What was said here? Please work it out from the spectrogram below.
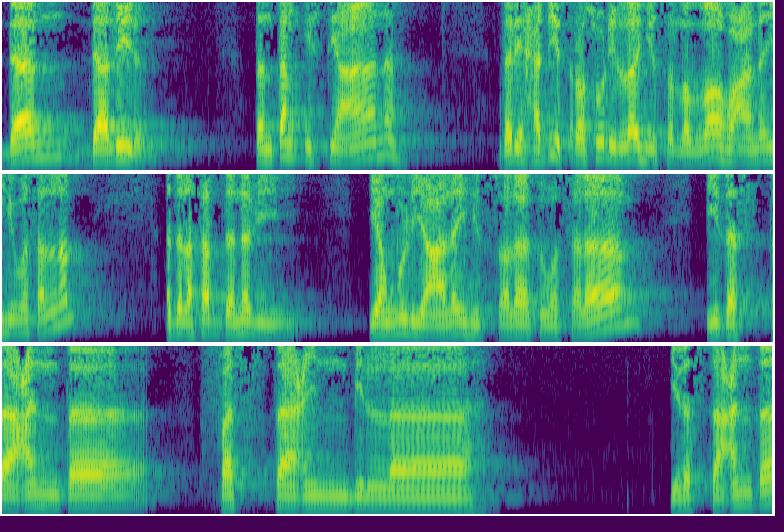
dan dalil tentang isti'anah dari hadis Rasulullah sallallahu alaihi wasallam adalah sabda Nabi yang mulia alaihi salatu wassalam idza sta'anta fasta'in billah idza sta'anta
